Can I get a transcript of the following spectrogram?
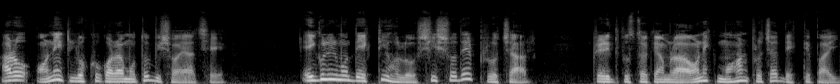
আরও অনেক লক্ষ্য করার মতো বিষয় আছে। এইগুলির মধ্যে একটি হল শিষ্যদের প্রচার। প্রেরিত পুস্তকে আমরা অনেক মহান প্রচার দেখতে পাই।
